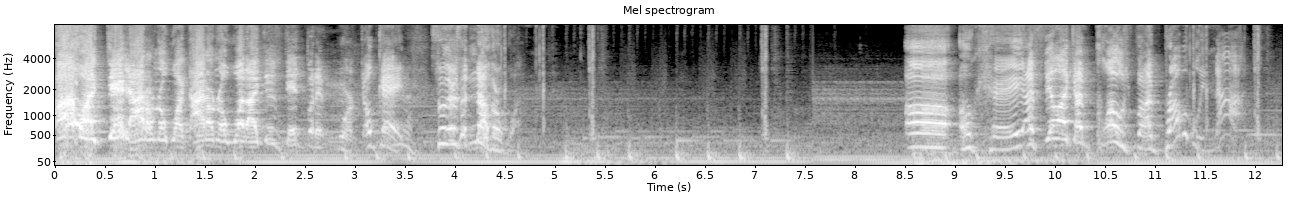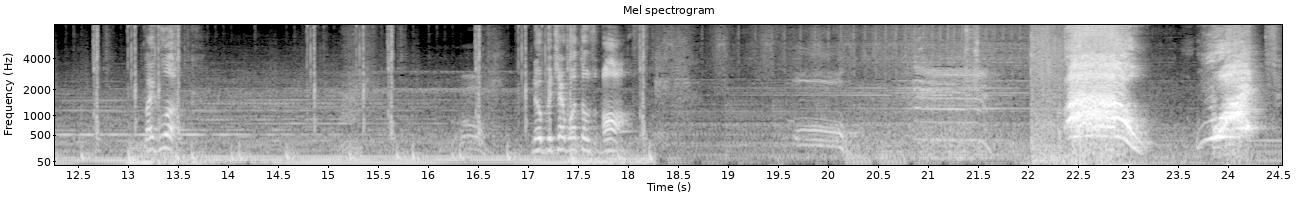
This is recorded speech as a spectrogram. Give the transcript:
Oh, I did! I don't know what I don't know what I just did, but it worked. Okay, so there's another one. Uh, okay. I feel like I'm close, but I'm probably not. Like, look. No, bitch, I want those off. Oh! What?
